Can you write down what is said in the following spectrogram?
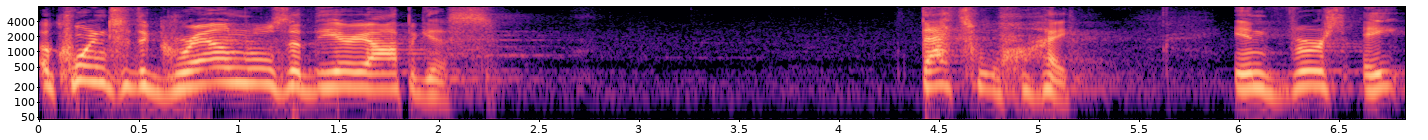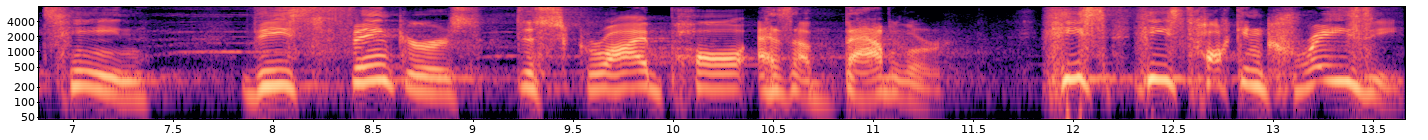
according to the ground rules of the Areopagus. That's why in verse 18, these thinkers describe Paul as a babbler. He's, he's talking crazy.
